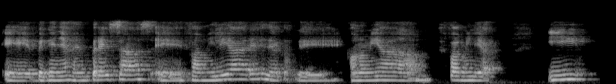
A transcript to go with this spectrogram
eh, pequeñas empresas eh, familiares, de, economía familiar. Y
